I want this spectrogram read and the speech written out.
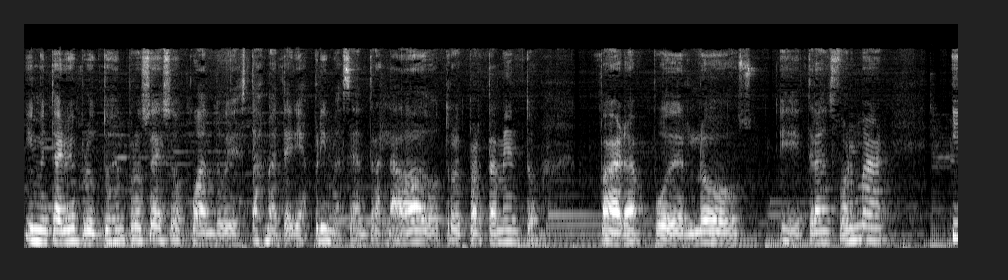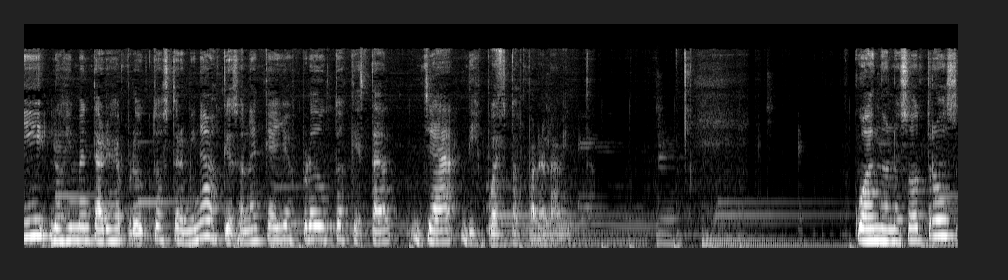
Inventario de productos en proceso cuando estas materias primas se han trasladado a otro departamento para poderlos eh, transformar y los inventarios de productos terminados, que son aquellos productos que están ya dispuestos para la venta. Cuando nosotros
